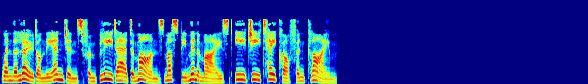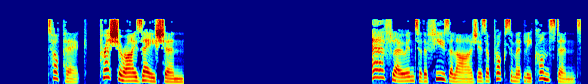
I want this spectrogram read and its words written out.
when the load on the engines from bleed air demands must be minimized e.g. takeoff and climb. Pressurization Airflow into the fuselage is approximately constant,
